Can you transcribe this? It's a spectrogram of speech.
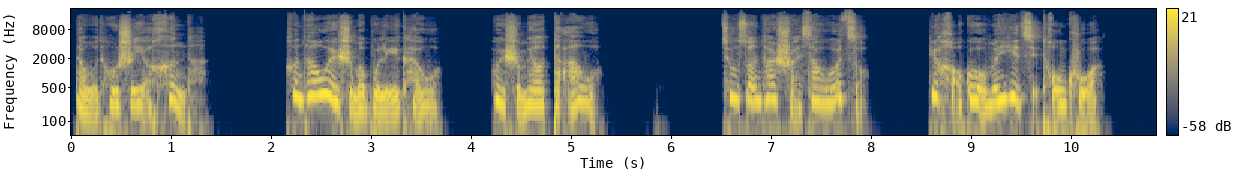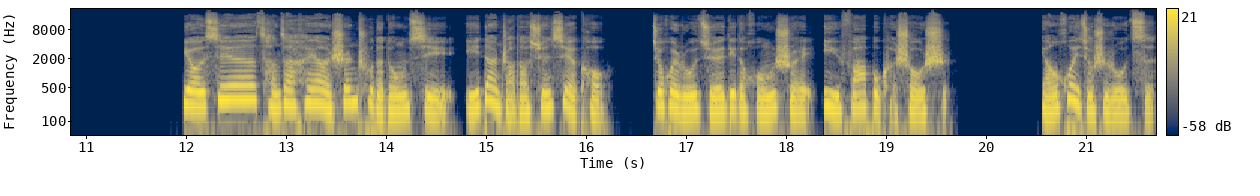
但我同时也恨他，恨他为什么不离开我，为什么要打我？就算他甩下我走，也好过我们一起痛苦啊。有些藏在黑暗深处的东西，一旦找到宣泄口，就会如决堤的洪水，一发不可收拾。杨慧就是如此。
